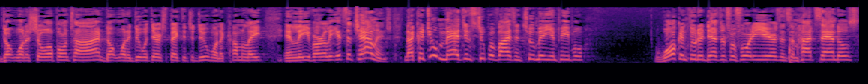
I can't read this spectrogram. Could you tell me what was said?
don't want to show up on time, don't want to do what they're expected to do, want to come late and leave early. It's a challenge. Now, could you imagine supervising two million people, walking through the desert for 40 years in some hot sandals,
